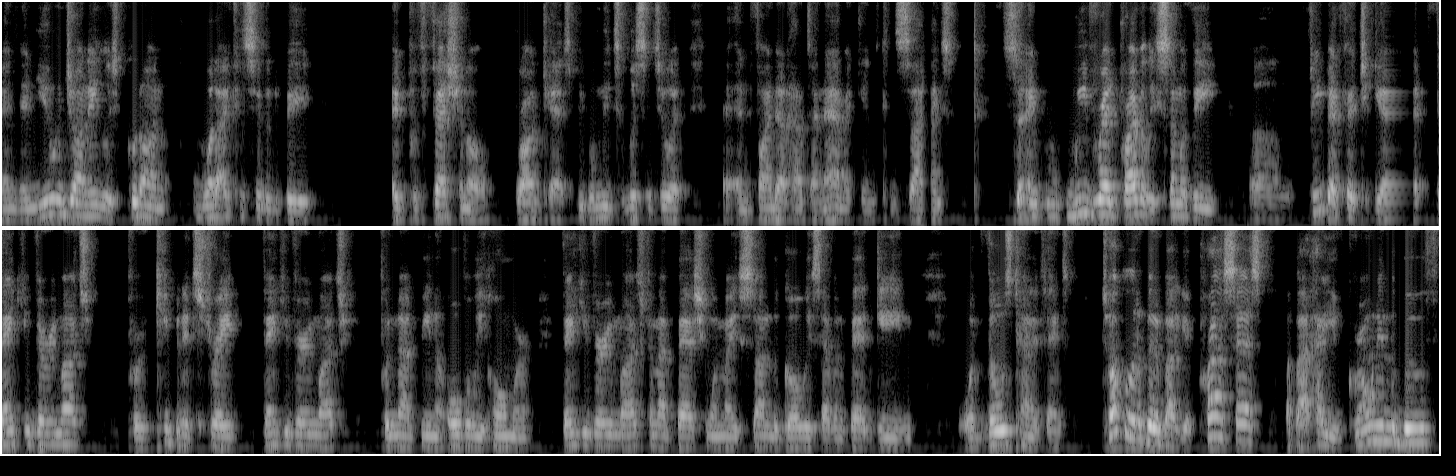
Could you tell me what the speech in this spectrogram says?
And and you and John English put on what I consider to be a professional broadcast. People need to listen to it and find out how dynamic and concise. So, and we've read privately some of the um, feedback that you get. Thank you very much for keeping it straight. Thank you very much for not being an overly homer. Thank you very much for not bashing when my son, the goalie's having a bad game, or those kind of things. Talk a little bit about your process, about how you've grown in the booth.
